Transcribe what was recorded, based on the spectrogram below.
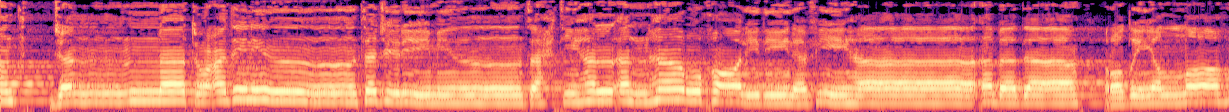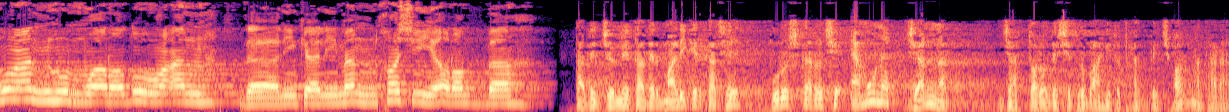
جنات جنات عدن تجري من تحتها الأنهار خالدين فيها أبدا رضي الله عنهم ورضوا عنه ذلك لمن خشي ربه তাদের জন্য তাদের মালিকের কাছে পুরস্কার রয়েছে এমন এক জান্নাত যার তলদেশে প্রবাহিত থাকবে ঝর্ণা ধারা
